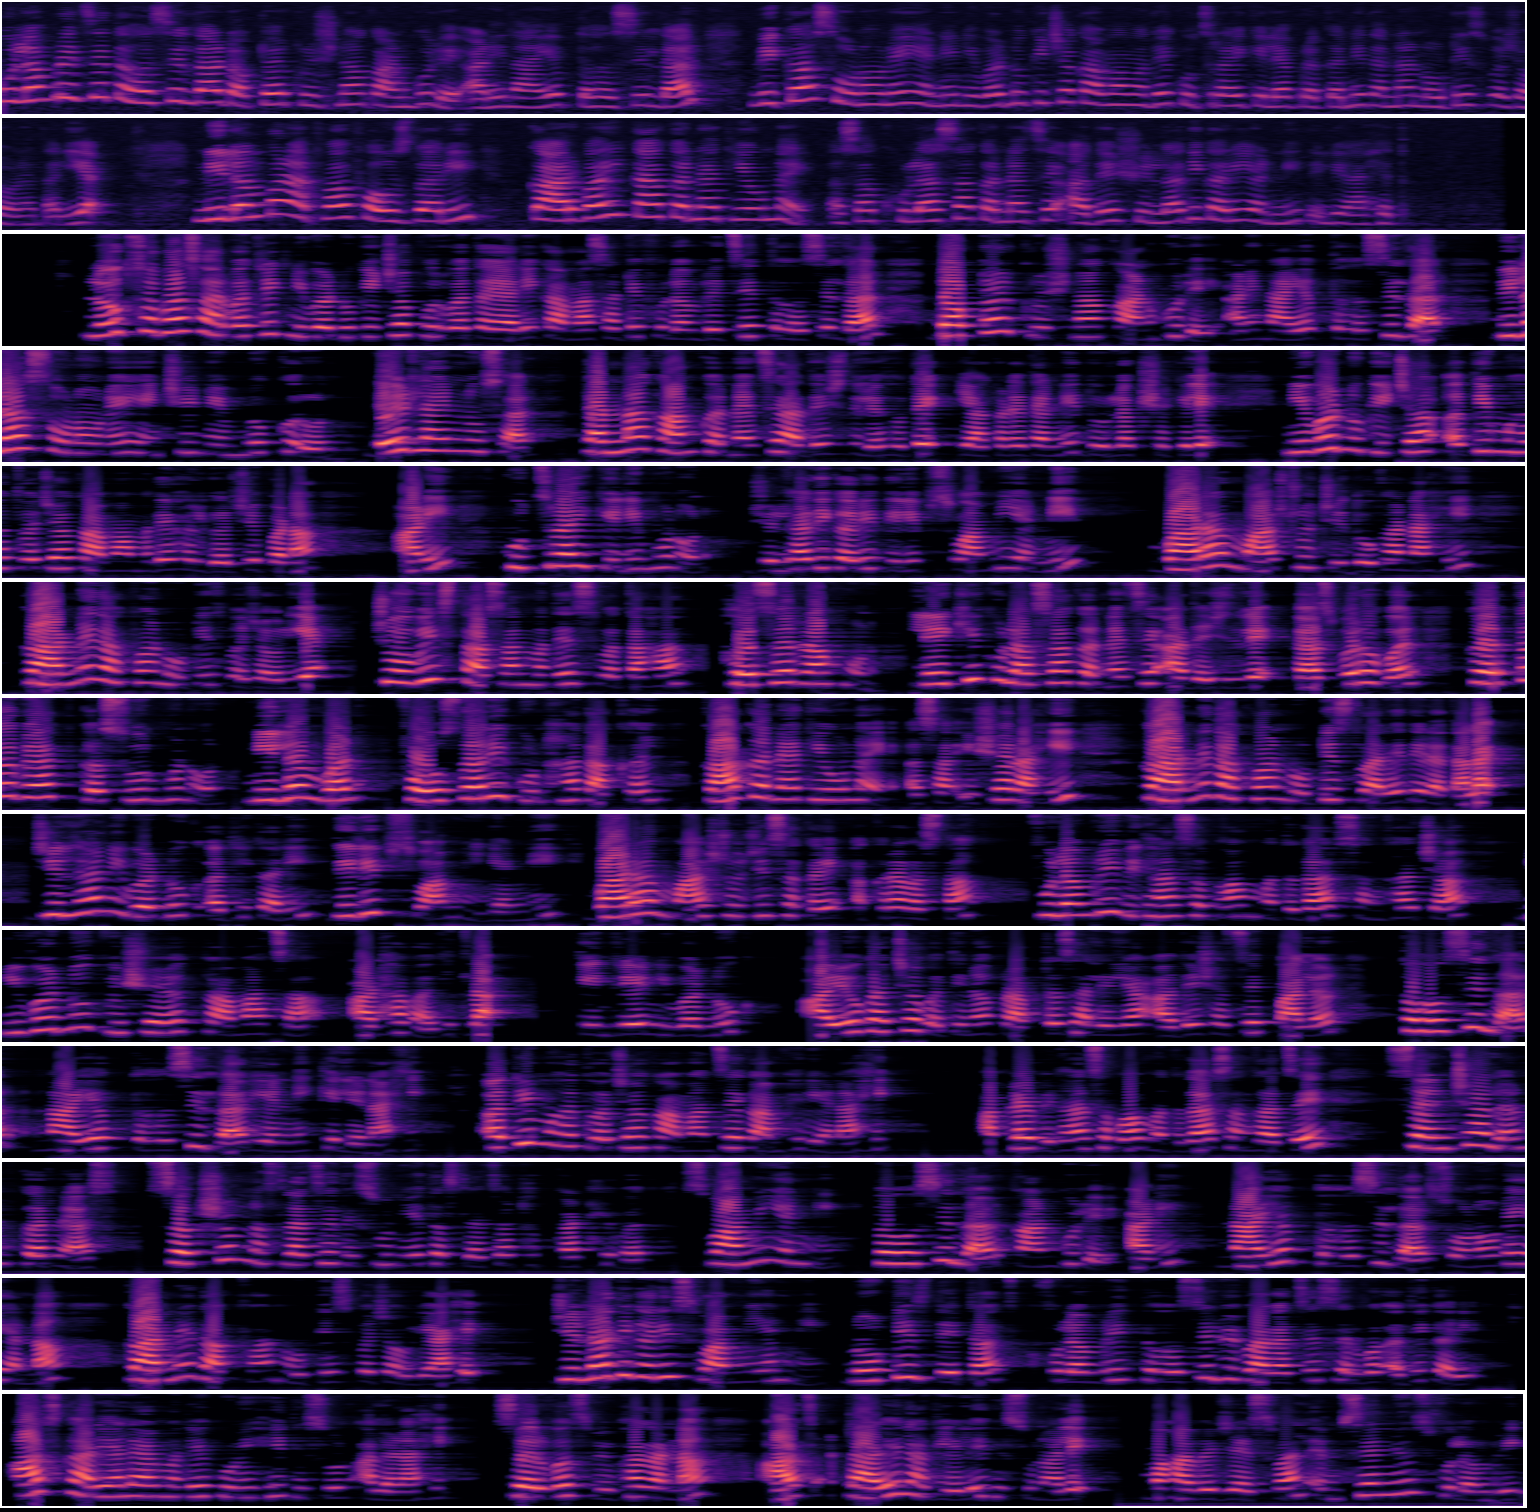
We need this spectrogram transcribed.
फुलंब्रीचे तहसीलदार doctor Krishna काणगुले आणि नायब तहसीलदार विकास सोनवणे यांनी निवडणुकीच्या कामामध्ये कुचराई केल्याप्रकरणी त्यांना नोटीस बजावण्यात आली आहे. निलंबन अथवा फौजदारी कारवाई का करण्यात येऊ नये असा खुलासा करण्याचे आदेश जिल्हाधिकारी यांनी दिले आहेत. लोकसभा सार्वत्रिक निवडणुकीच्या पूर्वतयारी कामासाठी फुलंब्रीचे तहसीलदार डॉक्टर कृष्णा कानगुले आणि नायब तहसीलदार विलास सोनवणे यांची नेमणूक करून डेडलाईन नुसार त्यांना काम करण्याचे आदेश दिले होते. याकडे त्यांनी दुर्लक्ष केले. निवडणुकीच्या अतिमहत्वाच्या कामामध्ये हलगर्जीपणा आणि कुचराई केली म्हणून जिल्हाधिकारी दिलीप स्वामी यांनी बारा मार्च रोजी दोघांनाही कारणे दाखवा नोटीस बजावली आहे. चोवीस तासांमध्ये स्वतः हजर राहून लेखी खुलासा करण्याचे आदेश दिले. त्याचबरोबर कर्तव्यात कसूर म्हणून निलंबन फौजदारी गुन्हा दाखल का करण्यात येऊ नये असा इशाराही कारणे दाखवा नोटीसद्वारे देण्यात आलाय. जिल्हा निवडणूक अधिकारी दिलीप स्वामी यांनी बारा मार्च रोजी सकाळी अकरा वाजता फुलंब्री विधानसभा मतदारसंघाच्या निवडणूक विषयक कामाचा आढावा घेतला. केंद्रीय निवडणूक आयोगाच्या वतीनं प्राप्त झालेल्या आदेशाचे पालन तहसीलदार नायब तहसीलदार यांनी केले नाही. अतिमहत्वाच्या कामांचे गांभीर्य नाही. आपल्या विधानसभा मतदारसंघाचे संचालन करण्यास सक्षम नसल्याचे दिसून येत असल्याचा ठपका ठेवत स्वामी यांनी तहसीलदार कानगुले आणि नायब तहसीलदार सोनवणे यांना कारणे दाखवा नोटीस बजावली आहे. जिल्हाधिकारी स्वामी यांनी नोटीस देताच फुलंब्री तहसील विभागाचे सर्व अधिकारी आज कार्यालयामध्ये कुणीही दिसून आलं नाही. सर्वच विभागांना आज टाळे लागलेले दिसून आले. Mahavir Jaiswal MCN news Phulambri.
